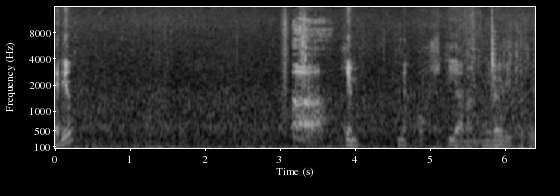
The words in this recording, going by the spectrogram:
Serio? ¿Quién? Me... Hostia, ni lo he visto, tío.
